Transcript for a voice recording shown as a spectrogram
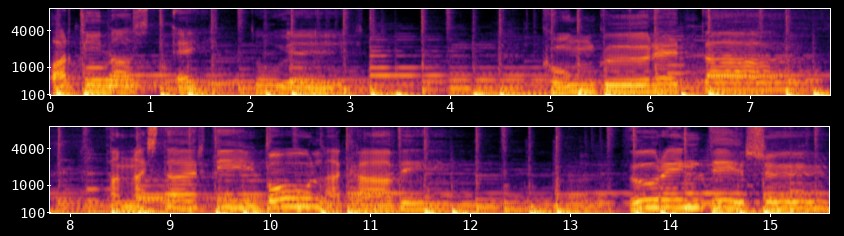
þar tínast eitt og eitt. Kongur einn dag Það næsta ert í bólakafi. Þú reyndir sum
